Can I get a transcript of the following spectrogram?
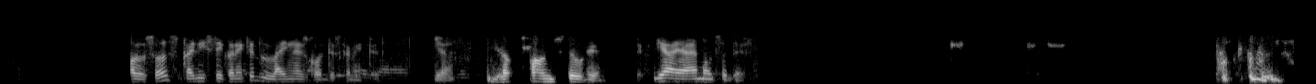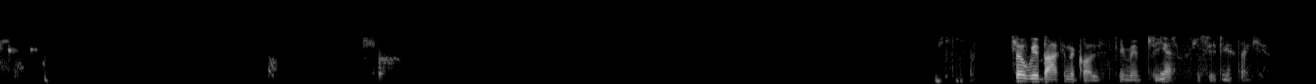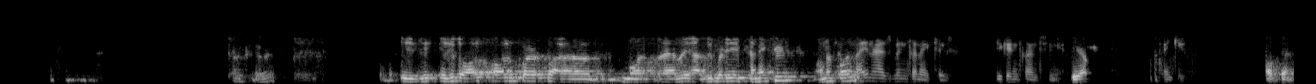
Hello, sir. Kindly stay connected. The line has got disconnected. Yeah. Yep, I'm still here. Yeah, yeah, I'm also there. Sir, we're back in the call. You may please Yeah. proceed. Yeah, thank you. Is it all all for uh, everybody connected on the call? The line has been connected. You can continue. Yep. Thank you. Okay.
